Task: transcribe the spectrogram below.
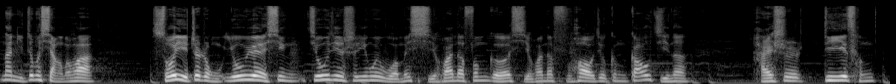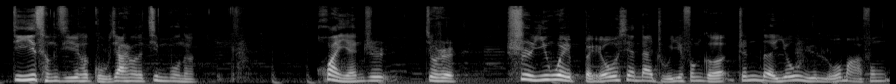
那你这么想的话，所以这种优越性究竟是因为我们喜欢的风格、喜欢的符号就更高级呢，还是第一层第一层级和骨架上的进步呢？换言之，就是是因为北欧现代主义风格真的优于罗马风，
